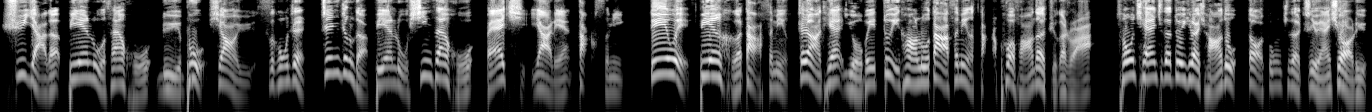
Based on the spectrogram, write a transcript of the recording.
虚假的边路三虎：吕布、项羽、司空震；真正的边路新三虎：白起、亚连、大司命。第一位边河大司命，这两天有被对抗路大司命打破防的举个爪。从前期的对线强度到中期的支援效率，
